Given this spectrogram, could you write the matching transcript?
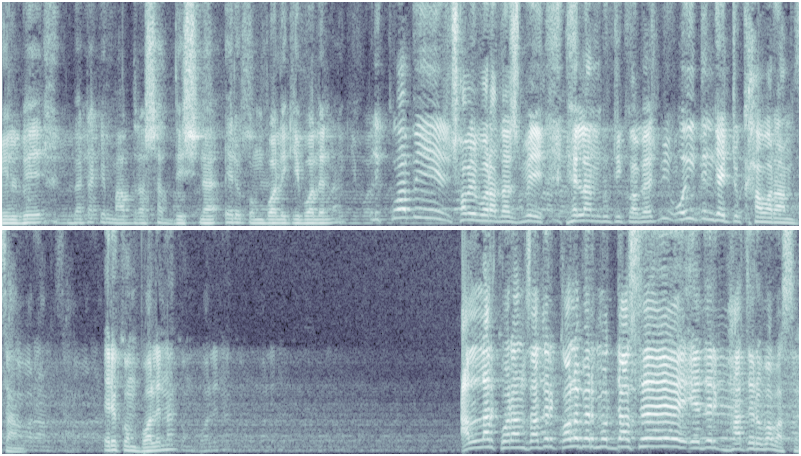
মিলবে, বেটাকে মাদ্রাসা দিস না, এরকম বলে কি বলে না? বলি, কবে সবে বরাত আসবে, হেলান রুটি কবে আসবে, ওই দিনকে একটু খাওয়ার আনতাম এরকম বলে না? আল্লাহর কোরআন যাদের কলবের মধ্যে আছে, এদের ভাতের অভাব আছে।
